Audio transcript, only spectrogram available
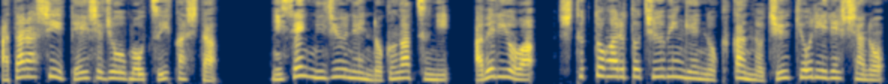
新しい停車場も追加した。2020年6月に、アベリオは、シュトゥットガルト中便限の区間の中距離列車の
